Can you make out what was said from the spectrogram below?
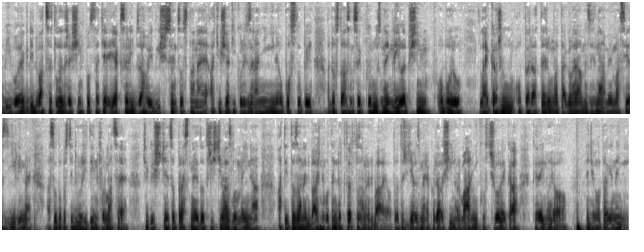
vývoje, kdy 20 let řeším v podstatě, jak se líp zahojit, když se něco stane, ať už jakýkoliv zranění nebo postupy a dostal jsem se k různým nejlepším v oboru lékařům, operatérům a takhle a mezi známými asi je sdílíme a jsou to prostě důležité informace, že když ti něco praskne, je to tříštivá zlomenina a ty to zanedbáš, nebo ten doktor to zanedbá, jo, protože tě vezme jako další normální kus člověka, který no jo, jenže mu tak není.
